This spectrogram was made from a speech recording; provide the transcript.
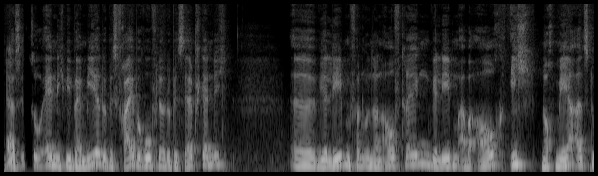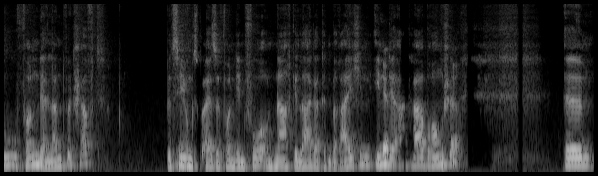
Das ist so ähnlich wie bei mir, du bist Freiberufler, du bist selbstständig. Äh, Wir leben von unseren Aufträgen, wir leben aber auch, ich noch mehr als du, von der Landwirtschaft, beziehungsweise von den vor- und nachgelagerten Bereichen in Ja. der Agrarbranche. Ähm,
